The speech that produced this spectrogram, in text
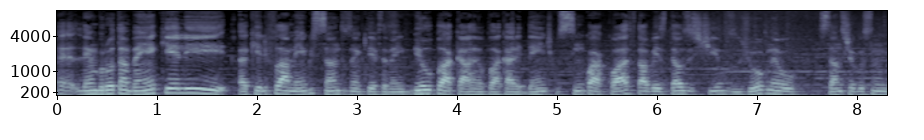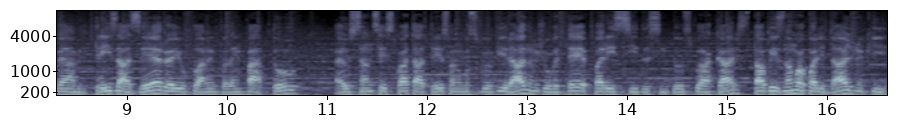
É, lembrou também aquele, aquele Flamengo e Santos, né, que teve também pelo placar, né, o placar idêntico, 5 a 4 talvez até os estilos do jogo, né, o Santos chegou, se não me engano, a abrir 3 a 0 aí o Flamengo foi lá e empatou, aí o Santos fez 4 a 3 o Flamengo conseguiu virar, né, um jogo até parecido, assim, pelos placares, talvez não com a qualidade, né, que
